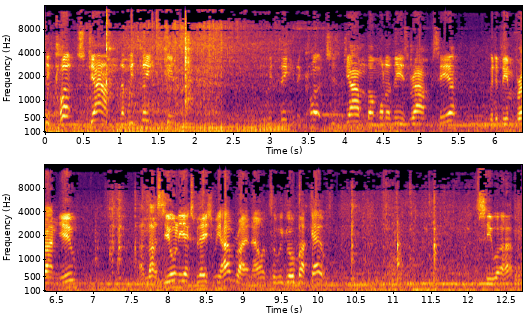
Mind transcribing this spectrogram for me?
the clutch jammed, and we think it, we think the clutch is jammed on one of these ramps here. Would have been brand new, and that's the only explanation we have right now until we go back out. See what happens.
